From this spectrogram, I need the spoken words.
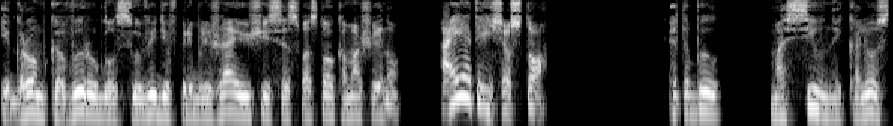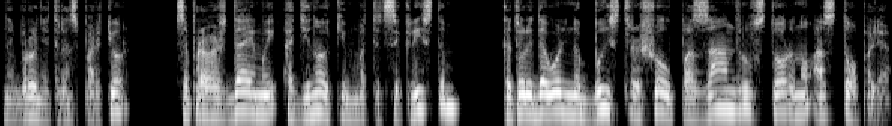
И громко выругался, увидев приближающуюся с востока машину. «А это еще что?» Это был массивный колесный бронетранспортер, сопровождаемый одиноким мотоциклистом, который довольно быстро шел по Зандру в сторону Остополя.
